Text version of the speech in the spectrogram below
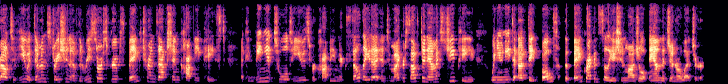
about to view a demonstration of the resource group's bank transaction copy paste, a convenient tool to use for copying Excel data into Microsoft Dynamics GP when you need to update both the bank reconciliation module and the general ledger.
